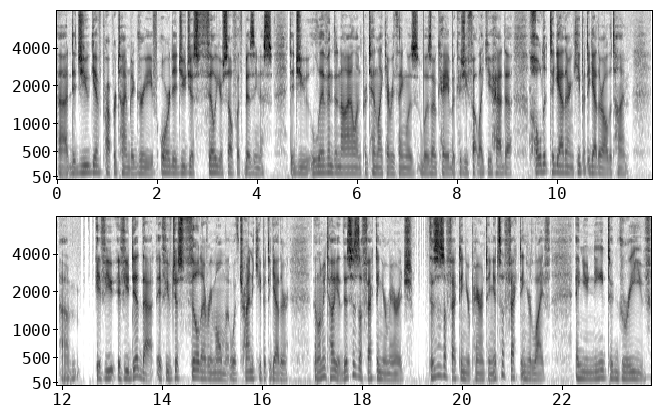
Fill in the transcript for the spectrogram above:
Uh, did you give proper time to grieve, or did you just fill yourself with busyness? Did you live in denial and pretend like everything was was okay because you felt like you had to hold it together and keep it together all the time? Um, if you if you did that, if you've just filled every moment with trying to keep it together, then let me tell you, this is affecting your marriage. This is affecting your parenting, it's affecting your life, and you need to grieve.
